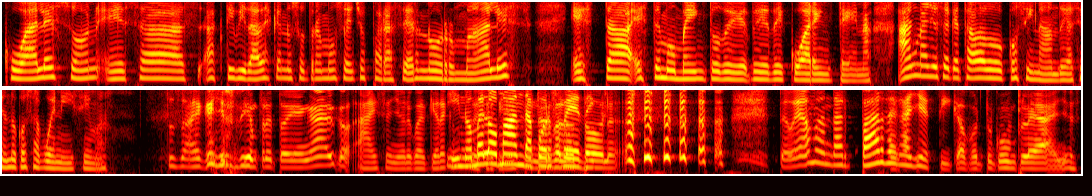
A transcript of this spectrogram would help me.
cuáles son esas actividades que nosotros hemos hecho para hacer normales esta, este momento de, de, de cuarentena. Agna, yo sé que estaba cocinando y haciendo cosas buenísimas. Tú sabes que yo siempre estoy en algo. Ay, señores, cualquiera que Y no me lo manda por FedEx. Te voy a mandar par de galletitas por tu cumpleaños.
